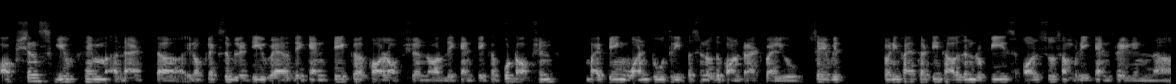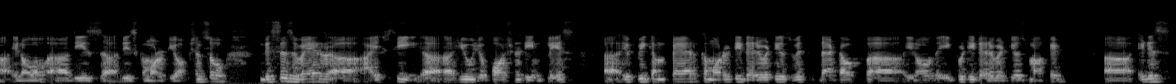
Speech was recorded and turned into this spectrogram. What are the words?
options give him that uh, you know flexibility where they can take a call option or they can take a put option by paying one, two, three percent of the contract value. Say with 25 30000 rupees also somebody can trade in uh, you know these these commodity options so this is where i see a huge opportunity in place uh, if we compare commodity derivatives with that of uh, you know the equity derivatives market it is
